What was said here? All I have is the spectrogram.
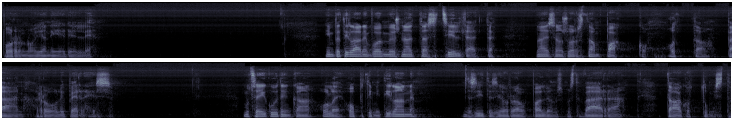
pornoon ja niin edelleen. Niinpä tilanne voi myös näyttää sit siltä, että naisen on suorastaan pakko ottaa pään rooli perheessä. Mutta se ei kuitenkaan ole optimitilanne ja siitä seuraa paljon sellaista väärää taakottumista.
